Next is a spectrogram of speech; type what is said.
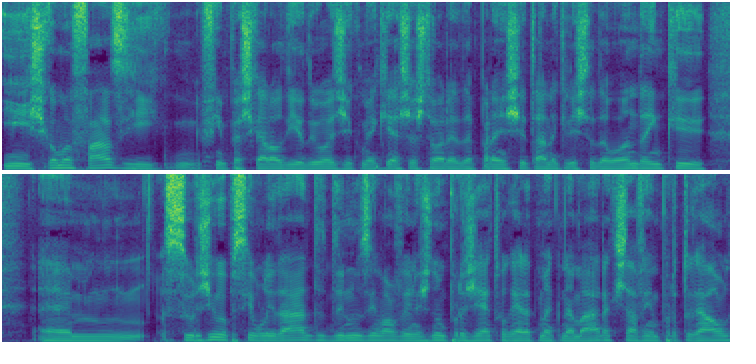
E chegou uma fase, e, enfim, para chegar ao dia de hoje, como é que é esta história da prancha e estar na crista da onda, em que um, surgiu a possibilidade de nos envolvermos num projeto com a Garrett McNamara, que estava em Portugal,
